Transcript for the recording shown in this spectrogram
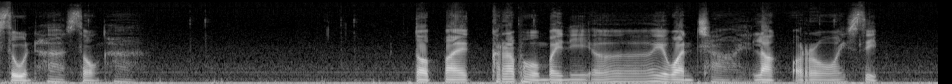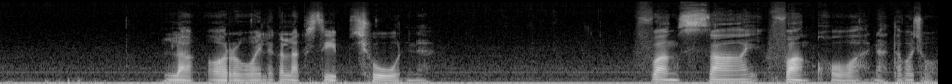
0525ต่อไปครับผมใบนี้เอ้ย วันชายหลักร้อยสิบหลักร้อยแล้วก็หลักสิบชูนนะ ฝั่งซ้ายฝั่งขวานะท่านผู้ชม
